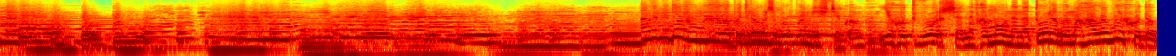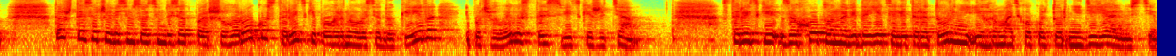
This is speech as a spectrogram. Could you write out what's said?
Але поміщиком. Його творча, невгамовна натура вимагала виходу. Тож 1871 року Старицькі повернулися до Києва і почали вести світське життя. Старицький захоплено віддається літературній і громадсько-культурній діяльності.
